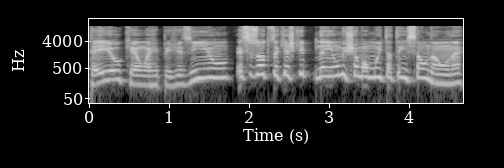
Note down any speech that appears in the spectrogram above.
Tale, que é um RPGzinho. Esses outros aqui, acho que nenhum me chamou muita atenção, não, né?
